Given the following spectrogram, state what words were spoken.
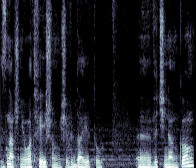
znacznie łatwiejszą, mi się wydaje, tu e, wycinanką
